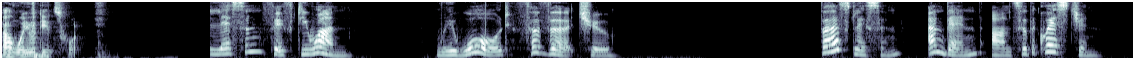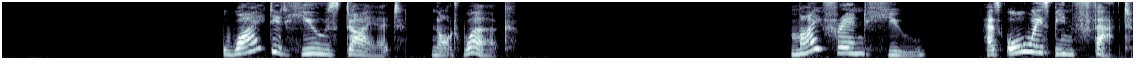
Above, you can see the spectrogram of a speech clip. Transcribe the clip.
啊，我又点错了。Lesson fifty-one. Reward for virtue. First listen and then answer the question. Why did Hugh's diet not work? My friend Hugh has always been fat,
